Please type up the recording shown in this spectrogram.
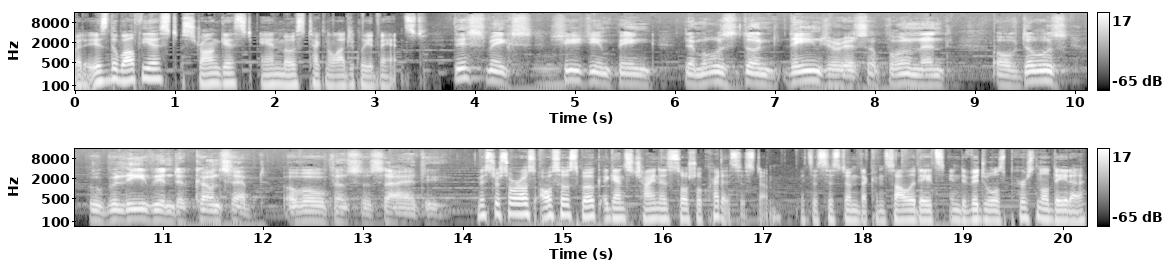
but it is the wealthiest, strongest, and most technologically advanced. This makes Xi Jinping the most dangerous opponent of those who believe in the concept of open society. Mr. Soros also spoke against China's social credit system. It's a system that consolidates individuals' personal data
